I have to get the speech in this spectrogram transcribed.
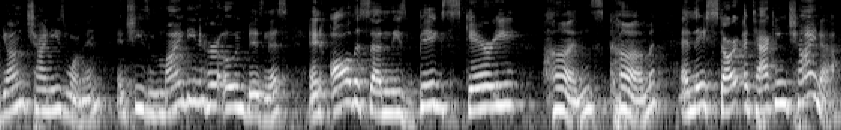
young Chinese woman, and she's minding her own business, and all of a sudden, these big, scary Huns come and they start attacking China.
